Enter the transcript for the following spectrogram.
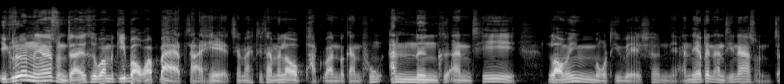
อีกเรื่องนึงน่าสนใจคือว่าเมื่อกี้บอกว่า 8 สาเหตุใช่ไหมที่ทำให้เราผัดวันประกันพรุ่งอันหนึ่งคืออันที่เราไม่มี motivation เนี่ย อันนี้เป็นอันที่น่าสนใจ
